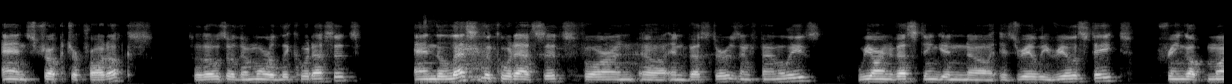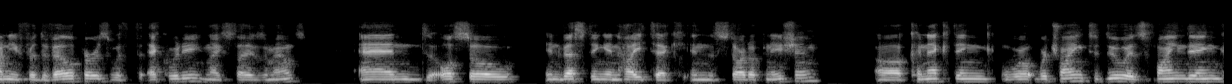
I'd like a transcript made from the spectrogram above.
and structure products. So those are the more liquid assets. And the less liquid assets for uh, investors and families, we are investing in uh, Israeli real estate, freeing up money for developers with equity, nice size amounts, and also investing in high tech in the startup nation. Uh, connecting, what we're trying to do is finding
